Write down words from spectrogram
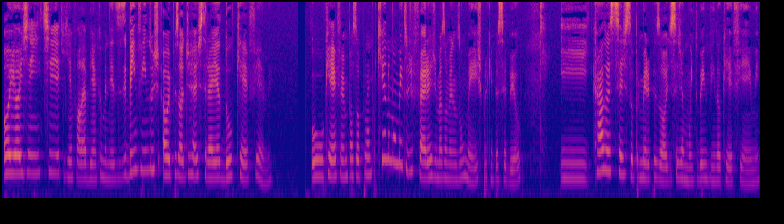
Oi, oi, gente! Aqui quem fala é a Bianca Menezes e bem-vindos ao episódio de reestreia do QFM. O QFM passou por um pequeno momento de férias de mais ou menos um mês, para quem percebeu. E caso esse seja seu primeiro episódio, seja muito bem-vindo ao QFM.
